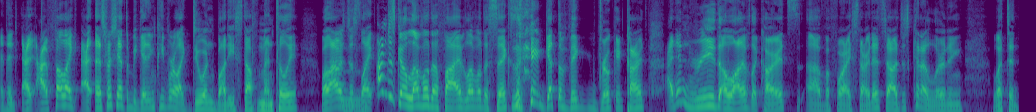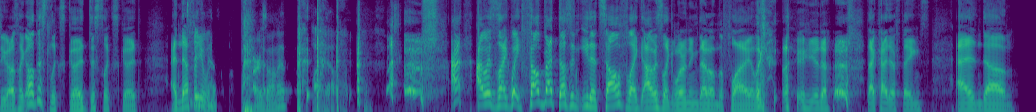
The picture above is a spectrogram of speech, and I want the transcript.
And it, I, I felt like, especially at the beginning, people were like doing buddy stuff mentally. Well, I was just mm. like, I'm just gonna level the five, level the six, get the big broken cards. I didn't read a lot of the cards uh, before I started, so I was just kind of learning what to do. I was like, oh, this looks good. This looks good, and definitely cars on it. I, I was like, wait, Felbat doesn't eat itself. Like I was like learning that on the fly, like you know, that kind of things, and um,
